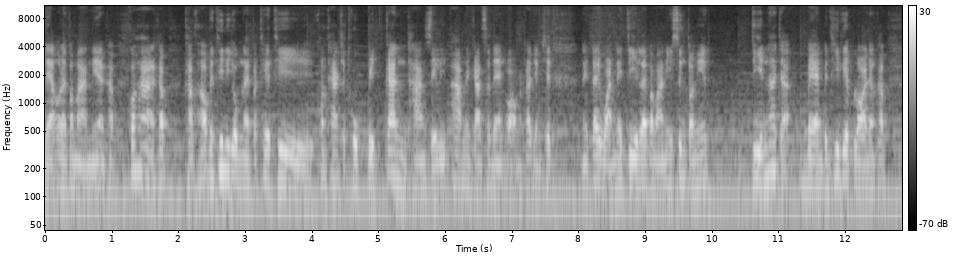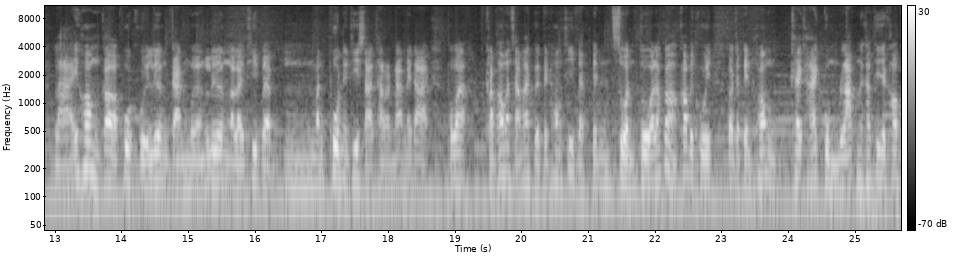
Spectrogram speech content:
แล้วอะไรประมาณนี้ครับ ข้อ5นะครับขับเฮาเป็นที่นิยมในประเทศที่ค่อนข้างจะถูกปิดกั้นทางเสรีภาพในการแสดงออกนะครับอย่างเช่น ในไต้หวันในจีนอะไรประมาณนี้ ซึ่งตอนนี้จีนน่าจะแบนเป็นที่เรียบร้อยนะครับ หลายห้องก็พูดคุยเรื่องการเมืองเรื่องอะไรที่แบบมันพูดในที่สาธารณะไม่ได้ เพราะว่า คลับเฮามันสามารถเปิดเป็นห้องที่แบบเป็นส่วนตัวแล้วก็เข้าไปคุยก็จะเป็นห้องคล้ายๆ กลุ่มลับนะครับที่จะเข้าไป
